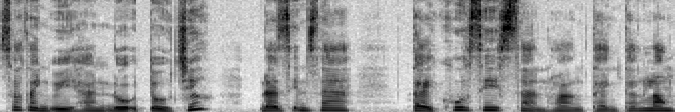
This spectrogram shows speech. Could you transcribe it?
do Thành ủy Hà Nội tổ chức đã diễn ra tại khu di sản Hoàng Thành Thăng Long.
